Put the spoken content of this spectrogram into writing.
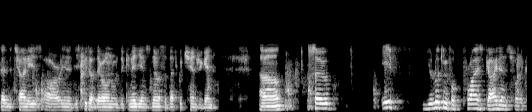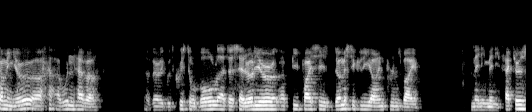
then the Chinese are in a dispute of their own with the Canadians now, so that could change again. Um, so if you're looking for price guidance for the coming year, uh, I wouldn't have a a very good crystal ball. As I said earlier, pea prices domestically are influenced by many, many factors.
